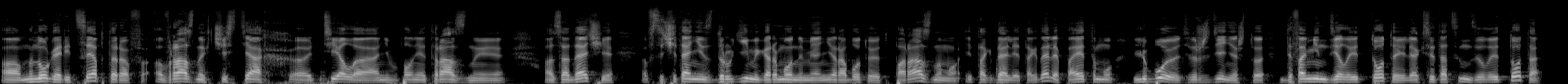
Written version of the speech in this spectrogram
Много рецепторов в разных частях тела, они выполняют разные а, задачи, в сочетании с другими гормонами они работают по-разному и так далее, и так далее. Поэтому любое утверждение, что дофамин делает то-то или окситоцин делает то-то,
